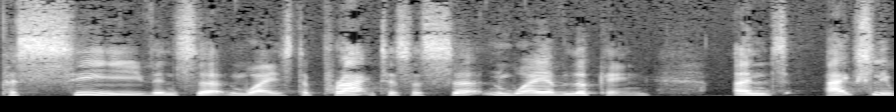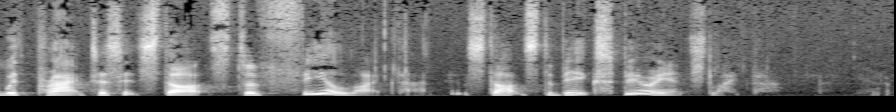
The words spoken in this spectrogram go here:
perceive in certain ways, to practice a certain way of looking, and actually with practice it starts to feel like that. It starts to be experienced like that. You know.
